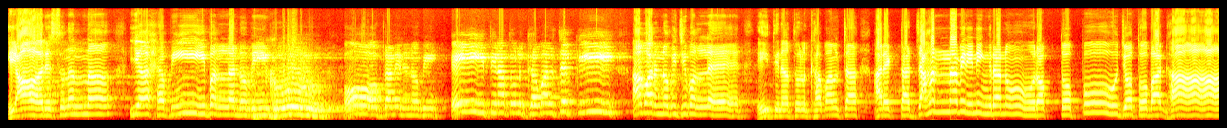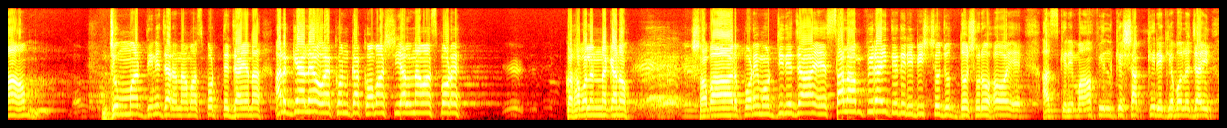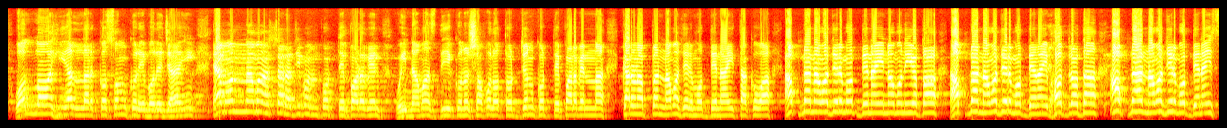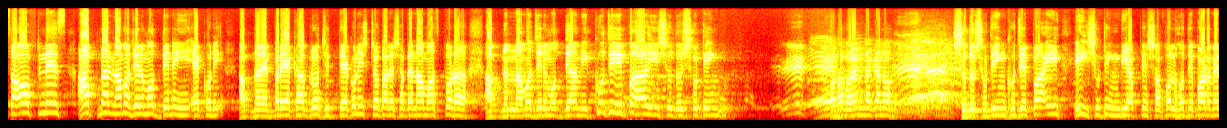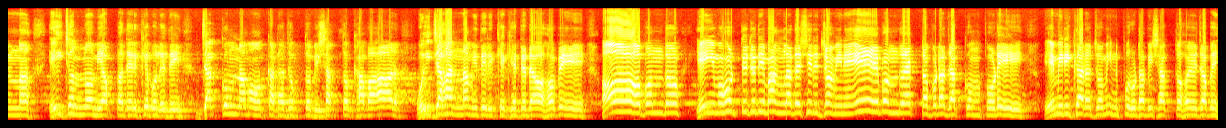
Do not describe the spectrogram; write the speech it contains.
ইয়া রাসূলুল্লাহ ইয়া হাবিবাল্লাহ নবী গো। ও প্রাণের নবী, এই তিনাতুল খাবালটা কি? আমার নবীজি বললেন, এই তিনাতুল খাবালটা আরেকটা জাহান্নামীর নিংরানো রক্ত পুজত বা ঘাম জুম্মার দিনে যারা নামাজ পড়তে যায় না, আর গেলেও এখনকার কমার্শিয়াল নামাজ পড়ে। কথা বলেন না কেন? সবার পরে মসজিদে যায়, সালাম ফিরাইতে দেরি, বিশ্বযুদ্ধ শুরু হয়। আজকের মাহফিলকে সাক্ষী রেখে বলে যাই, ওয়াল্লাহি আল্লাহর কসম করে বলে যাই, এমন নামাজ সারা জীবন পড়তে পারবেন, ওই নামাজ দিয়ে কোনো সফলতা অর্জন করতে পারবেন না। কারণ আপনার নামাজের মধ্যে নাই তাকওয়া, আপনার নামাজের মধ্যে নাই নমনীয়তা, আপনার নামাজের মধ্যে নাই ভদ্রতা, আপনার নামাজের মধ্যে নাই সফটনেস আপনার নামাজের মধ্যে নেই একরি আপনার একবার একাগ্র চিত্তে একনিষ্ঠতার সাথে নামাজ পড়া, আপনার নামাজের মধ্যে আমি খুঁজে পাই শুধু শুটিং। কথা বলেন না কেন? শুধু শুটিং খুঁজে পাই, এই শুটিং দিয়ে আপনি সফল হতে পারবেন না। এই জন্য আমি আপনাদেরকে বলে দেই, জাক্কুম নামক কাঁটাযুক্ত বিষাক্ত খাবার ওই জাহান নামীদেরকে খেতে দেওয়া হবে। ও বন্ধু, এই মুহূর্তে যদি বাংলাদেশের জমিনে বন্ধু একটা ফোঁটা জাক্কুম পড়ে, আমেরিকার জমিন পুরোটা বিষাক্ত হয়ে যাবে।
